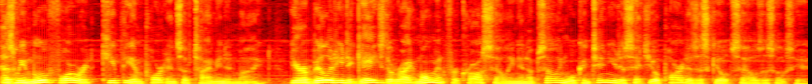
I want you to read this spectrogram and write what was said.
As we move forward, keep the importance of timing in mind. Your ability to gauge the right moment for cross selling and upselling will continue to set you apart as a skilled sales associate.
